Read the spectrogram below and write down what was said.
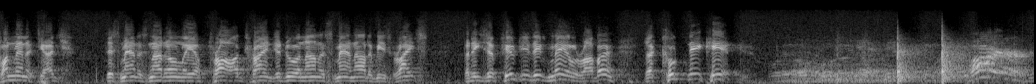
One minute, Judge. This man is not only a fraud trying to do an honest man out of his rights, but he's a fugitive mail robber, the Kootney Kid. Order!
